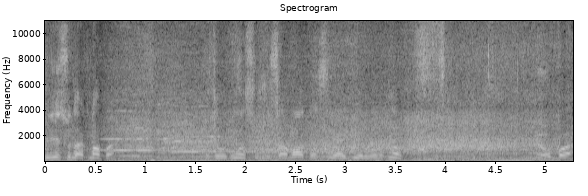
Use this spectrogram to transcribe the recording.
Иди сюда, Кнопа. Это вот у нас уже собака среагировала. Кноп. Опа.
